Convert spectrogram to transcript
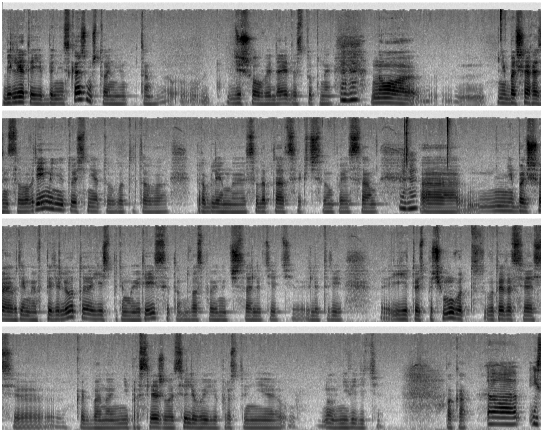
билеты бы не скажем, что они там дешевые, да, и доступные, угу. но небольшая разница во времени, то есть нету вот этого проблемы с адаптацией к часовым поясам. Угу. А, небольшое время в перелета, есть прямые рейсы, там два с половиной часа лететь или три. И то есть почему вот, вот эта связь, э, как бы она не прослеживается, или вы ее просто не, ну, не видите пока? Э, из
